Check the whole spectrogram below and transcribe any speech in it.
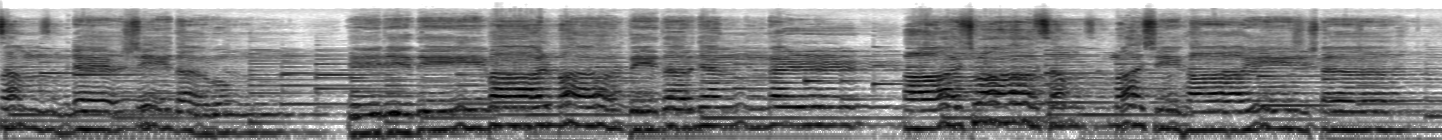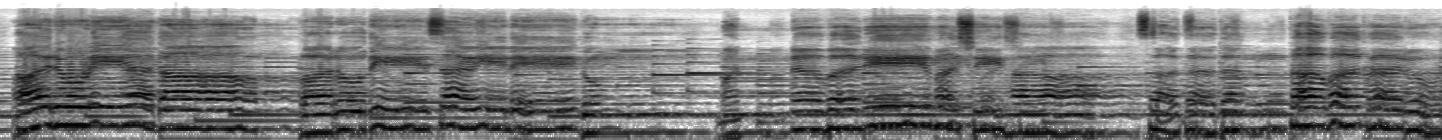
സംരക്ഷിതവും. എരിതീവാൾ മർദ്ദിതർ ഞങ്ങൾ ആശ്വാസം മഷിഹായിഷ്ട. അരുളിയതാം പറുദീസയിലേകും മഷിഹ സതതം തവ കരുണ.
